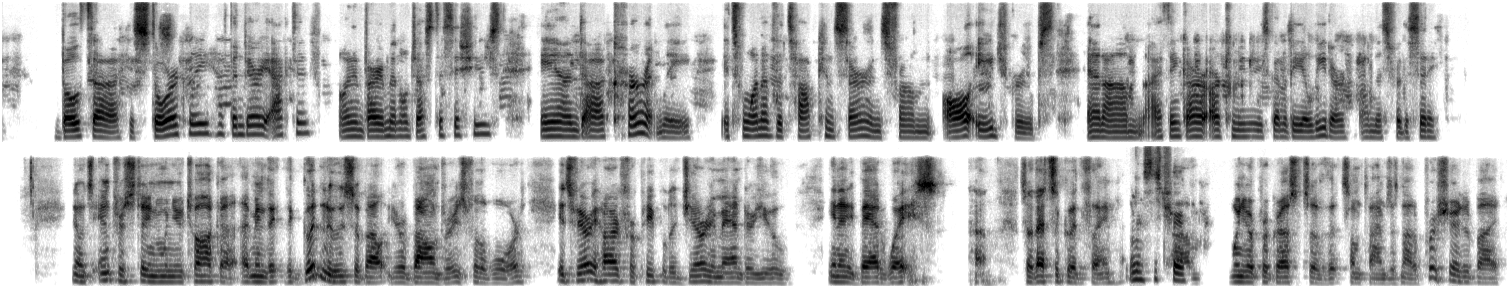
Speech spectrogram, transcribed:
both uh, historically have been very active on environmental justice issues. And uh, currently, it's one of the top concerns from all age groups. And um, I think our, our community is going to be a leader on this for the city. You know, it's interesting when you talk. Uh, I mean, the, the good news about your boundaries for the ward, it's very hard for people to gerrymander you in any bad ways. so that's a good thing. This is true. Um, when you're progressive, that sometimes is not appreciated by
